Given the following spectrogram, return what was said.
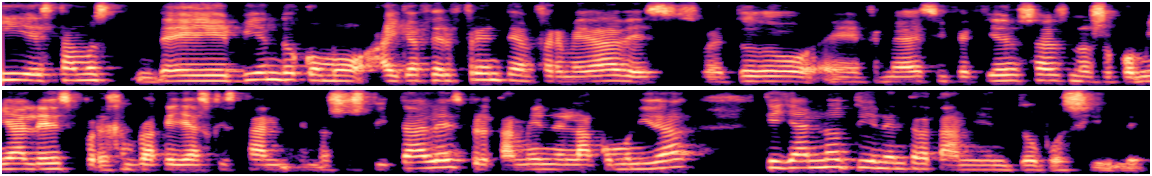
y estamos eh, viendo cómo hay que hacer frente a enfermedades, sobre todo eh, enfermedades infecciosas, nosocomiales, por ejemplo, aquellas que están en los hospitales, pero también en la comunidad, que ya no tienen tratamiento posible.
